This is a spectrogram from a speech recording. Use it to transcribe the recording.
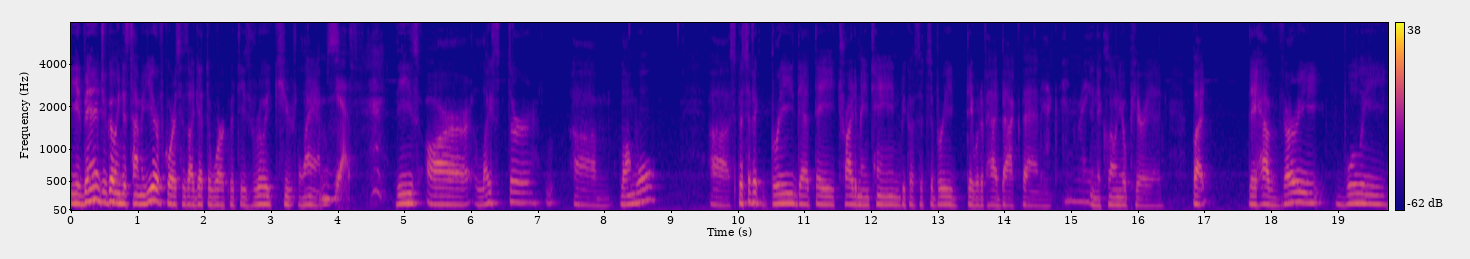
The advantage of going this time of year, of course, is I get to work with these really cute lambs. Yes. These are Leicester um, long wool, uh, specific breed that they try to maintain because it's a breed they would have had back then Back then, right. in the colonial period. But they have very woolly,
